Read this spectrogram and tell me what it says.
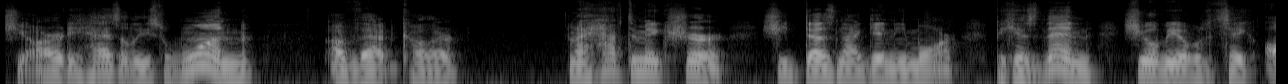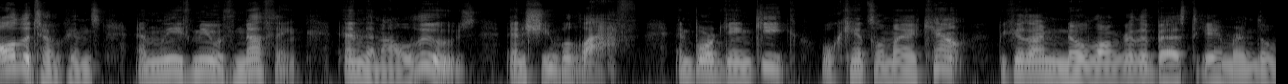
she already has at least one of that color, and I have to make sure she does not get any more because then she will be able to take all the tokens and leave me with nothing, and then I'll lose, and she will laugh, and Board Game Geek will cancel my account because I'm no longer the best gamer in the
